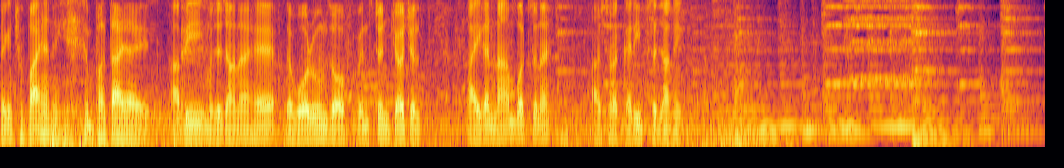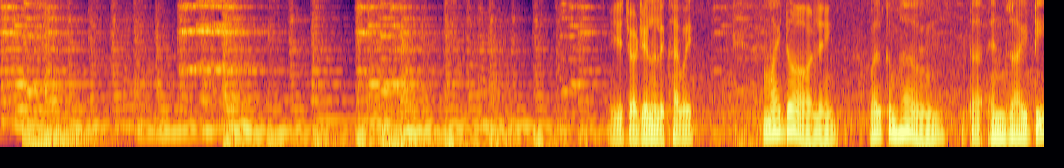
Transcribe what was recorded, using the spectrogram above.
लेकिन छुपाया नहीं है, बताया है। अभी मुझे जाना है the war rooms of Winston Churchill भाई का नाम बहुत सुना है। आज थोड़ा करीब से जानेंगे। ये चर्चिल ने लिखा है भाई my darling welcome home the anxiety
